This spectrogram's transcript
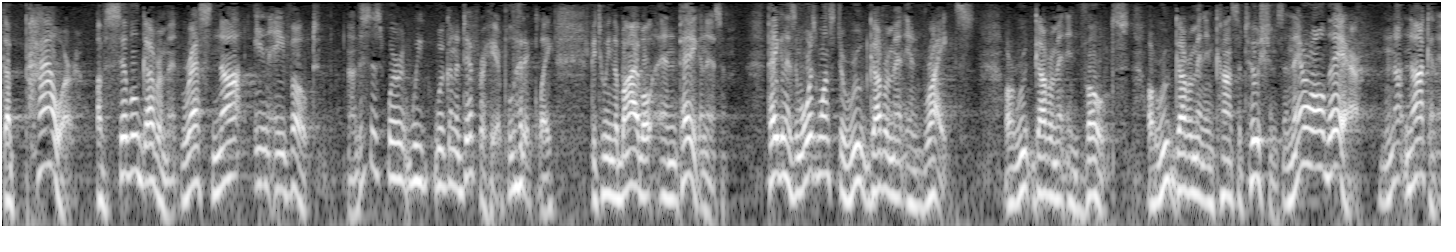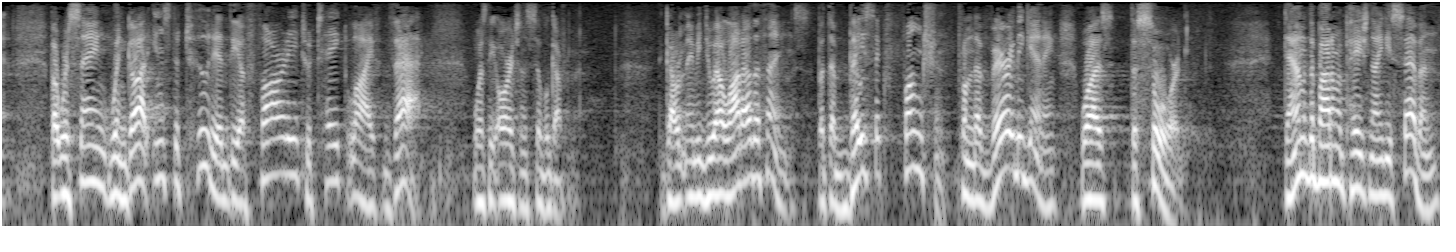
The power of civil government rests not in a vote. Now, this is where we, we're going to differ here politically between the Bible and paganism. Paganism always wants to root government in rights, or root government in votes, or root government in constitutions. And they're all there. I'm not knocking it. But we're saying when God instituted the authority to take life, that was the origin of civil government. The government maybe do a lot of other things, but the basic function from the very beginning was the sword. Down at the bottom of page 97,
